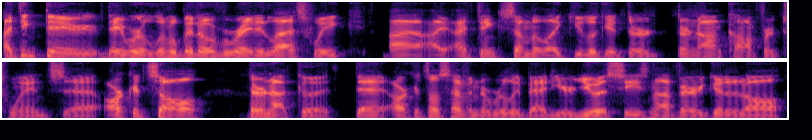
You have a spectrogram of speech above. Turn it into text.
I think they they were a little bit overrated last week. I I think some of like you look at their their non-conference wins. Uh, Arkansas they're not good. That is having a really bad year. USC is not very good at all.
